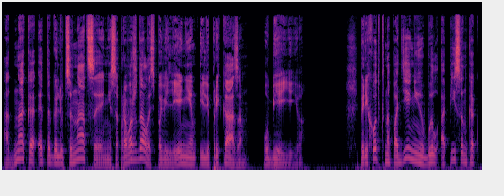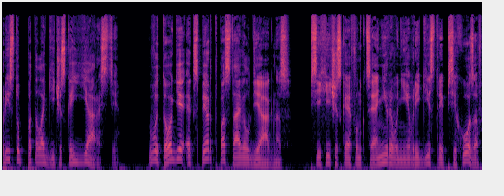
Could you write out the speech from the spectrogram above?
Однако эта галлюцинация не сопровождалась повелением или приказом «убей ее». Переход к нападению был описан как приступ патологической ярости. В итоге эксперт поставил диагноз Психическое функционирование в регистре психозов,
